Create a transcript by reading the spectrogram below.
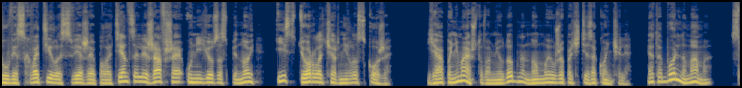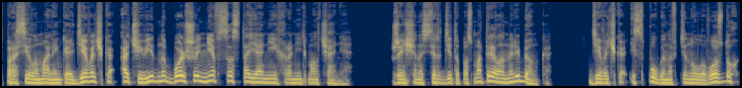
Туве схватила свежее полотенце, лежавшее у нее за спиной, и стерла чернила с кожи. «Я понимаю, что вам неудобно, но мы уже почти закончили». «Это больно, мама?» — спросила маленькая девочка, очевидно, больше не в состоянии хранить молчание. Женщина сердито посмотрела на ребенка. Девочка испуганно втянула воздух,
